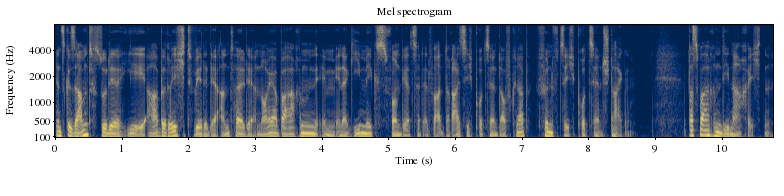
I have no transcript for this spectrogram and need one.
Insgesamt, so der IEA-Bericht, werde der Anteil der Erneuerbaren im Energiemix von derzeit etwa 30 Prozent auf knapp 50 Prozent steigen. Das waren die Nachrichten.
